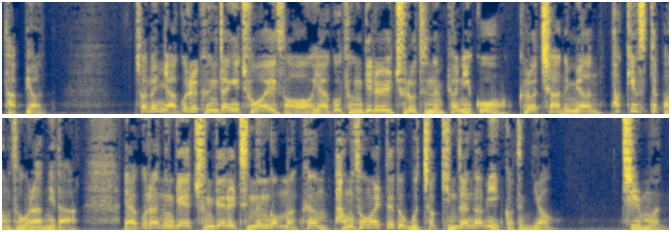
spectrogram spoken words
답변. 저는 야구를 굉장히 좋아해서 야구 경기를 주로 듣는 편이고 그렇지 않으면 팟캐스트 방송을 합니다. 야구라는 게 중계를 듣는 것만큼 방송할 때도 무척 긴장감이 있거든요. 질문.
